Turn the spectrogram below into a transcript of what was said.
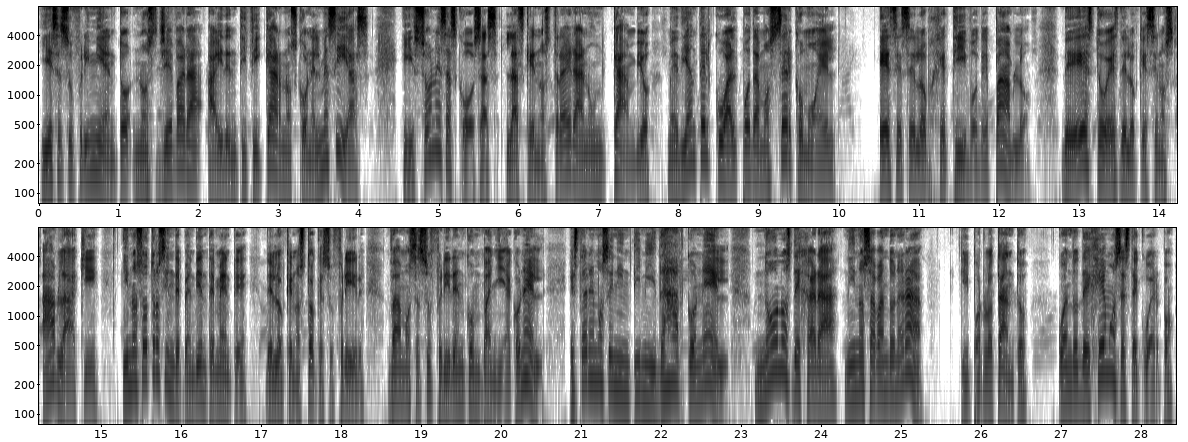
y ese sufrimiento nos llevará a identificarnos con el Mesías. Y son esas cosas las que nos traerán un cambio mediante el cual podamos ser como Él. Ese es el objetivo de Pablo. De esto es de lo que se nos habla aquí. Y nosotros, independientemente de lo que nos toque sufrir, vamos a sufrir en compañía con Él. Estaremos en intimidad con Él. No nos dejará ni nos abandonará. Y por lo tanto, cuando dejemos este cuerpo,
